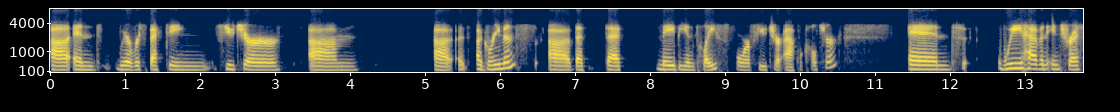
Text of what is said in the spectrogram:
uh, and we're respecting future um, uh, agreements uh, that that may be in place for future aquaculture. And we have an interest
